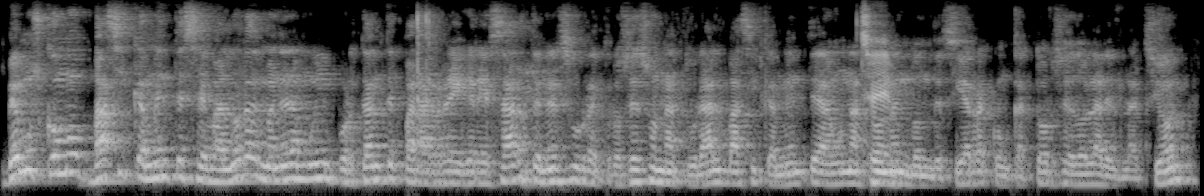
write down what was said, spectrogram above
vemos cómo básicamente se valora de manera muy importante para regresar, tener su retroceso natural básicamente a una zona en donde cierra con 14 dólares la acción.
